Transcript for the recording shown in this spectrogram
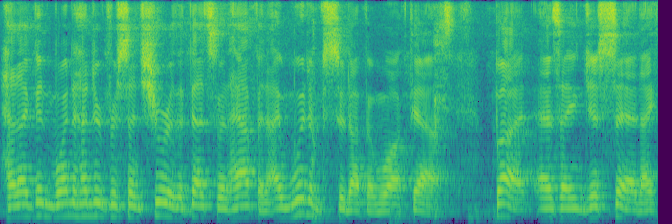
had I been one hundred percent sure that that's what happened, I would have stood up and walked out. But as I just said, I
